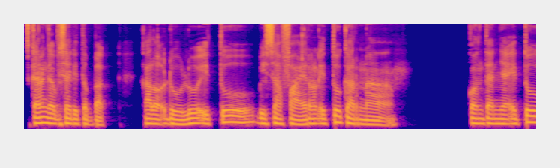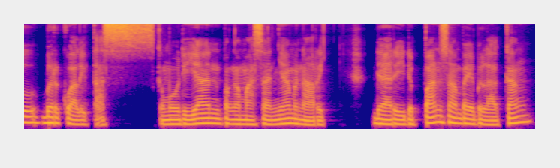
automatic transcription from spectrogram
Sekarang nggak bisa ditebak. Kalau dulu itu bisa viral itu karena kontennya itu berkualitas. Kemudian pengemasannya menarik. Dari depan sampai belakang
